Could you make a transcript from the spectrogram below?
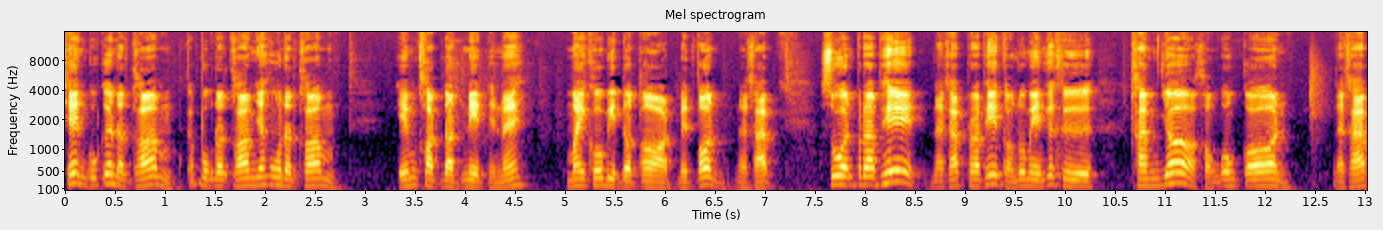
เช่น google.com กระปุก .com yahoo.com mcot.net เห็นไหม microbit.org เป็นต้นนะครับ ส่วนประเภทนะครับประเภทของโดเมนก็คือคำย่อขององค์กรนะครับ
